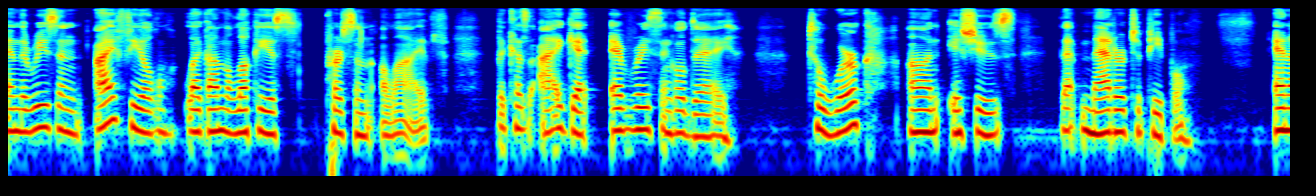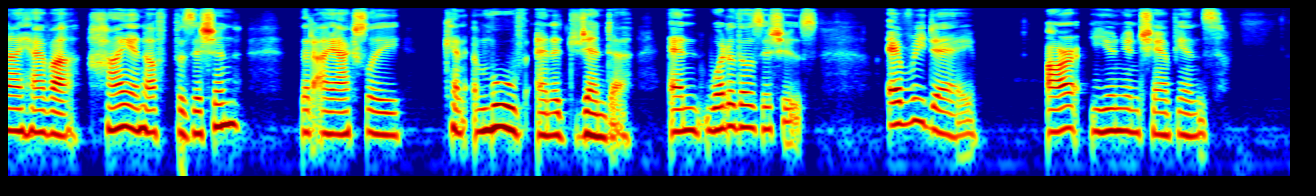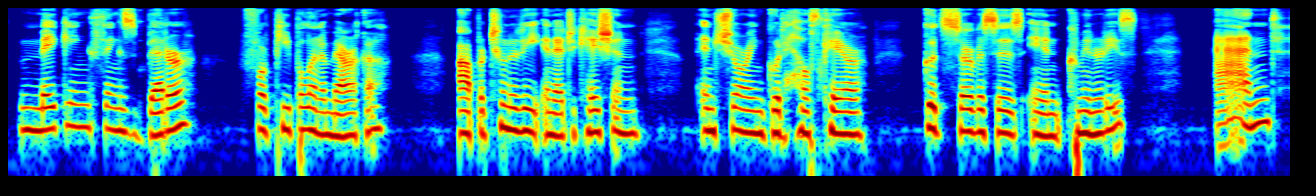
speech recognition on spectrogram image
and the reason I feel like I'm the luckiest person alive because I get every single day to work on issues that matter to people. And I have a high enough position that I actually can move an agenda. And what are those issues? Every day, our union champions making things better for people in America opportunity in education, ensuring good health care, good services in communities, and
